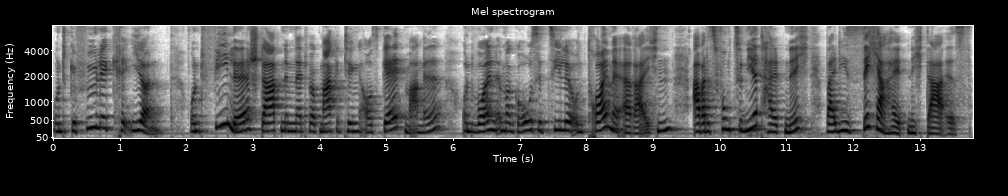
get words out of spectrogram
Und Gefühle kreieren. Und viele starten im Network Marketing aus Geldmangel und wollen immer große Ziele und Träume erreichen, aber das funktioniert halt nicht, weil die Sicherheit nicht da ist.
